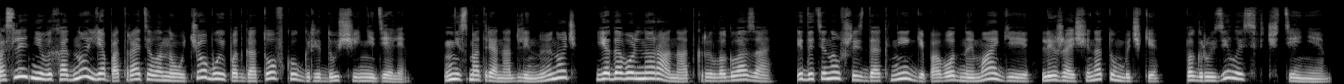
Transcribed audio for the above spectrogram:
Последний выходной я потратила на учебу и подготовку к грядущей неделе. Несмотря на длинную ночь, я довольно рано открыла глаза и, дотянувшись до книги по водной магии, лежащей на тумбочке, погрузилась в чтение.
